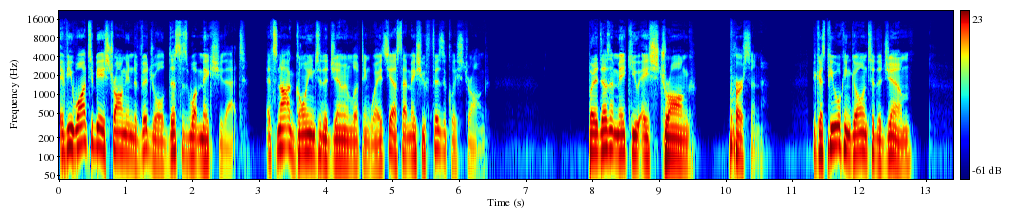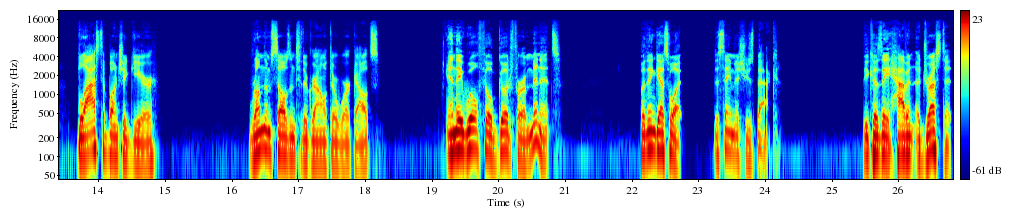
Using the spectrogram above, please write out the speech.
if you want to be a strong individual, this is what makes you that. It's not going to the gym and lifting weights. Yes, that makes you physically strong, but it doesn't make you a strong person because people can go into the gym, blast a bunch of gear, run themselves into the ground with their workouts, and they will feel good for a minute. But then guess what? The same issue's back because they haven't addressed it,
